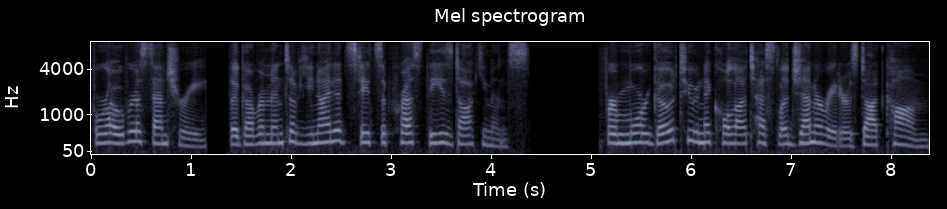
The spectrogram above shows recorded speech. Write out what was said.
For over a century, the government of United States suppressed these documents. For more go to NikolaTeslaGenerators.com.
